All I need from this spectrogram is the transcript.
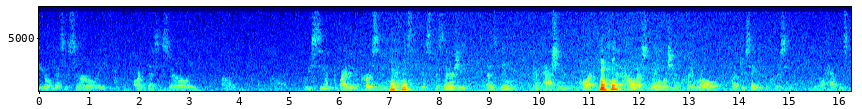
you don't necessarily, aren't necessarily uh, received by the person Mhm. this, this, this energy as being compassion in the heart. Mhm. And how much language may play a role, like you say to the person, you know, I have this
